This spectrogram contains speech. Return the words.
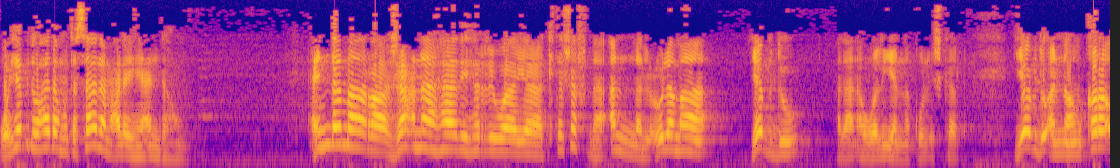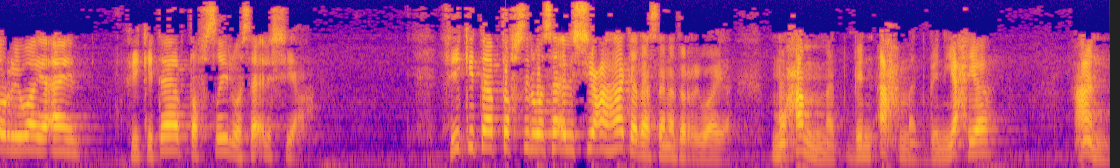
ويبدو هذا متسالم عليه عندهم. عندما راجعنا هذه الرواية اكتشفنا أن العلماء يبدو الآن أوليا نقول إشكال يبدو أنهم قرأوا الرواية أين؟ في كتاب تفصيل وسائل الشيعة. في كتاب تفصيل وسائل الشيعة هكذا سند الرواية. محمد بن أحمد بن يحيى عن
